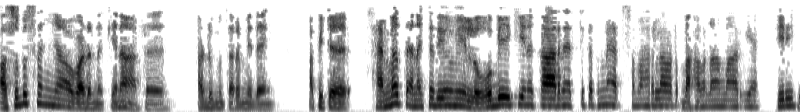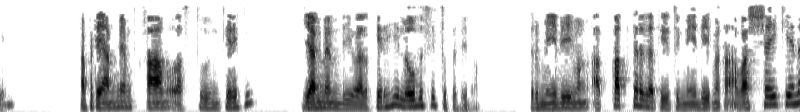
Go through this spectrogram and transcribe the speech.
අසුභ සංඥාව වඩන කෙනාට අඩුම තරමේ දැන් අපිට හැම තැනකදීම මේ ලෝභය කියන කාරණේත් එක තමයි සමහර ලාවට භවනා මාර්ගයක් පිළිගන්නේ. අපිට යම් යම් කාම වස්තුන් කෙරෙහි යම් යම් දේවල් කෙරෙහි ලෝභසිත උපදිනවා. ඒතර මේ දේ මම අත්පත් කරගත යුතු මේ දේ මට අවශ්‍යයි කියන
